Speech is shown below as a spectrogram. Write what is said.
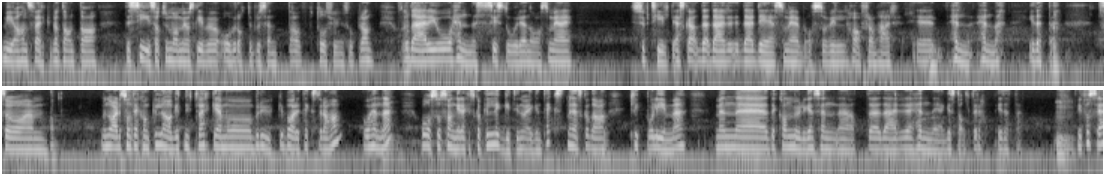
mye av hans verker, blant annet da det sies at hun var med å skrive over 80% av Tolvskillingsoperaen. Og det er jo hennes historie nå som jeg subtilt jeg skal, det, det, er, det er det som jeg også vil ha fram her. Eh, henne, henne i dette. Så um, Men nå er det sånn at jeg kan ikke lage et nytt verk. Jeg må bruke bare tekster av ham og henne. Og også sanger. Jeg skal ikke legge til noe egen tekst, men jeg skal da klippe og lime. Men eh, det kan muligens hende at eh, det er henne jeg gestalter i dette. Vi får se.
